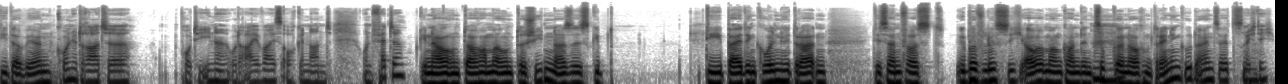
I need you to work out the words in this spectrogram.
die da wären? Kohlenhydrate, Proteine oder Eiweiß auch genannt und Fette. Genau, und da haben wir unterschieden. Also es gibt die bei den Kohlenhydraten, die sind fast überflüssig, aber man kann den Zucker Mhm. nach dem Training gut einsetzen. Richtig.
